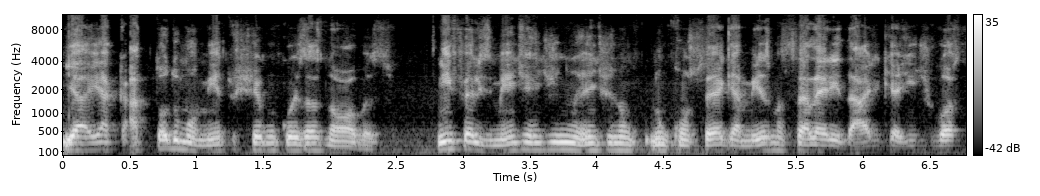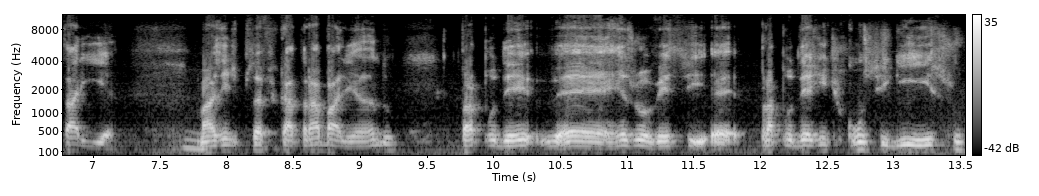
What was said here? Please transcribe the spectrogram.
E aí, a, a todo momento, chegam coisas novas. Infelizmente, a gente, a gente não, não consegue a mesma celeridade que a gente gostaria mas a gente precisa ficar trabalhando para poder é, resolver esse, é, para poder a gente conseguir isso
